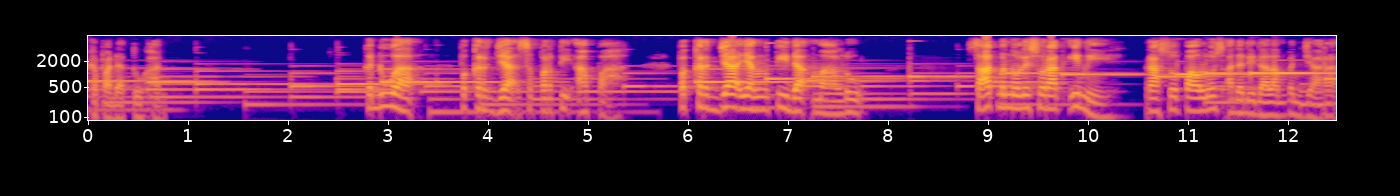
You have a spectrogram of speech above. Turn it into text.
kepada Tuhan. Kedua, pekerja seperti apa? Pekerja yang tidak malu. Saat menulis surat ini, Rasul Paulus ada di dalam penjara.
